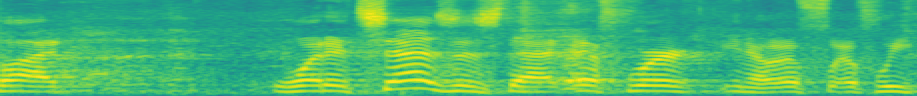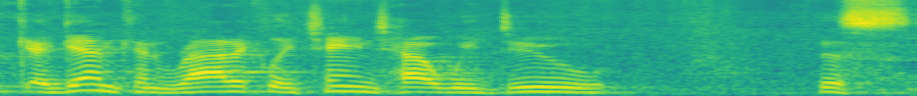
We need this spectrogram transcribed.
but what it says is that if we're, you know, if, if we again can radically change how we do this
